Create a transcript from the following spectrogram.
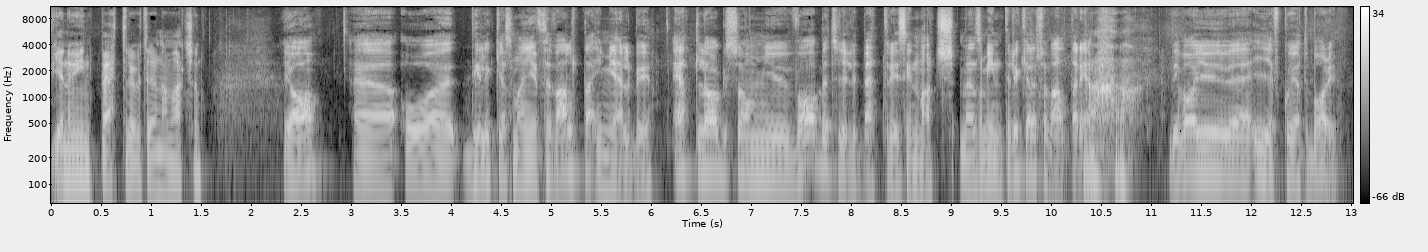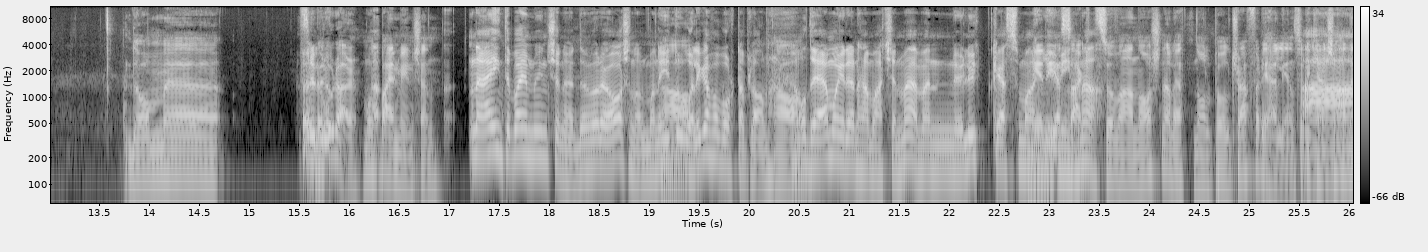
genuint bättre ut i den här matchen. Ja, eh, och det lyckas man ju förvalta i Mjällby. Ett lag som ju var betydligt bättre i sin match, men som inte lyckades förvalta det. Det var ju eh, IFK Göteborg. De eh, förlorar mot Bayern München. Nej, inte Bayern München nu. Det var det Arsenal. Man är ju Ja. dåliga på bortaplan. Ja. Och det är man ju den här matchen med. Men nu lyckas man Med ju det vinna. sagt så vann Arsenal 1-0 på Old Trafford i helgen, så det kanske hade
